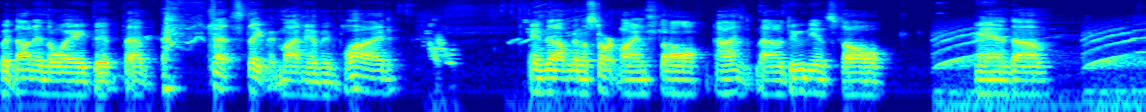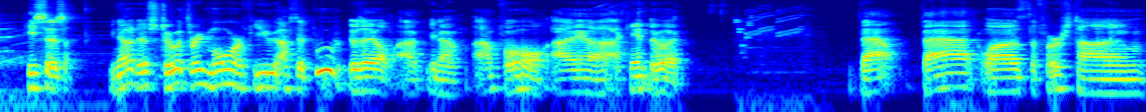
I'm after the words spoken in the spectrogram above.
but not in the way that that, that statement might have implied. And then I'm going to start my install. I, I do the install, and um, he says, "You know, there's two or three more. If you," I said, "Whew, Dazelle, I, you know, I'm full. I uh, I can't do it." That that was the first time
